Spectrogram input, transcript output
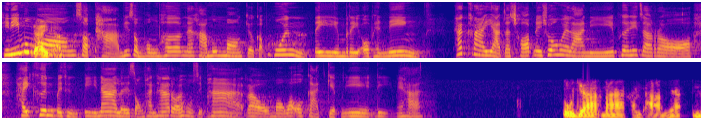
ทีนี้มุมได้มครับองสอบถามพี่สมพงษ์เพิ่มนะคะ มุมมองเกี่ยวกับหุ้นทีม reopening ถ้าใครอยากจะช็อปในช่วงเวลานี้เพื่อที่จะรอให้ขึ้นไปถึงปีหน้าเลย 2,565 เรามองว่าโอกาสเก็บนี่ดีไหมคะอู้ยากมากคำถามเนี้ย อื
